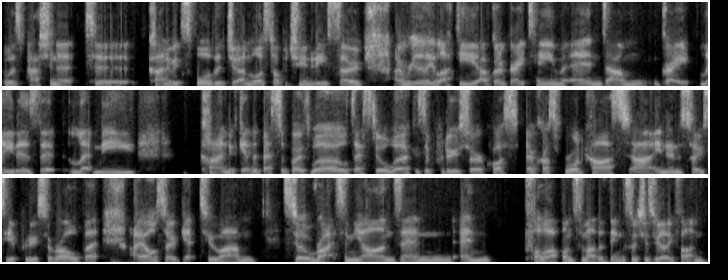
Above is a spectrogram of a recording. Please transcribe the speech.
was passionate to kind of explore the journalist opportunity. So I'm really lucky. I've got a great team and um, great leaders that let me kind of get the best of both worlds. I still work as a producer across across broadcast uh, in an associate producer role, but I also get to um, still write some yarns and and follow up on some other things, which is really fun.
